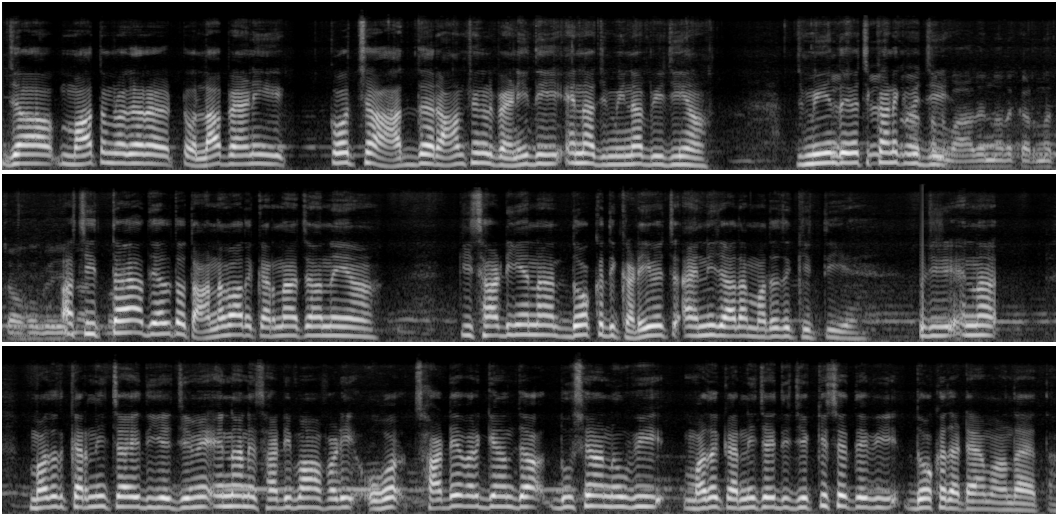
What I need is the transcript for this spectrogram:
ਜਾਂ ਮਾਤਮ ਨਗਰ ਢੋਲਾ ਪੈਣੀ ਕੁਛ ਹੱਦ ਰਾਮ ਸਿੰਘ ਪੈਣੀ ਦੀ ਇਹਨਾਂ ਜ਼ਮੀਨਾਂ ਬੀਜੀਆਂ। ਜ਼ਮੀਨ ਦੇ ਵਿੱਚ ਕਣਕ ਬੀਜੀ। ਧੰਨਵਾਦ ਇਹਨਾਂ ਦਾ ਕਰਨਾ ਚਾਹੋਗੇ ਅਸੀਂ ਤਹਿ ਦਿਲ ਤੋਂ ਧੰਨਵਾਦ ਕਰਨਾ ਚਾਹੁੰਦੇ ਆ ਕਿ ਸਾਡੀ ਇਹਨਾਂ ਦੁੱਖ ਦੀ ਘੜੀ ਵਿੱਚ ਇੰਨੀ ਜ਼ਿਆਦਾ ਮਦਦ ਕੀਤੀ ਹੈ। ਜੀ, ਇਹਨਾਂ ਮਦਦ ਕਰਨੀ ਚਾਹੀਦੀ ਹੈ। ਜਿਵੇਂ ਇਹਨਾਂ ਨੇ ਸਾਡੀ ਬਾਹ ਫੜੀ ਹੋਰ ਸਾਡੇ ਵਰਗਿਆਂ ਦਾ ਦੂਸਰਿਆਂ ਨੂੰ ਵੀ ਮਦਦ ਕਰਨੀ ਚਾਹੀਦੀ, ਜੇ ਕਿਸੇ ਤੇ ਵੀ ਦੁੱਖ ਦਾ ਟਾਈਮ ਆਉਂਦਾ ਹੈ ਤਾਂ।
